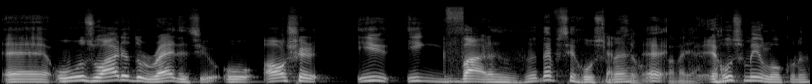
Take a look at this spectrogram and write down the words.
É, um usuário do Reddit, o Alsher I- Igvar, deve ser russo, Deve né? ser russo, é, é russo meio louco, né?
